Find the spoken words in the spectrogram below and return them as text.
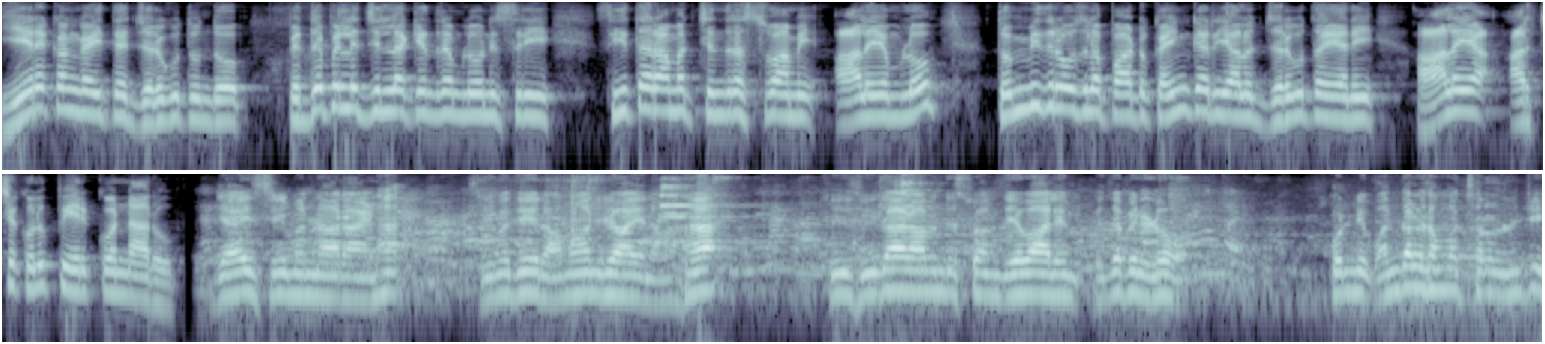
ఏ రకంగా అయితే జరుగుతుందో పెద్దపల్లి జిల్లా కేంద్రంలోని శ్రీ సీతారామచంద్రస్వామి ఆలయంలో తొమ్మిది రోజుల పాటు కైంకర్యాలు జరుగుతాయని ఆలయ అర్చకులు పేర్కొన్నారు. జై శ్రీమన్నారాయణ. శ్రీమతి రామానుజాయ నమ. శ్రీ సీతారామేంద్ర స్వామి దేవాలయం పెద్దపల్లిలో కొన్ని వందల సంవత్సరాల నుంచి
